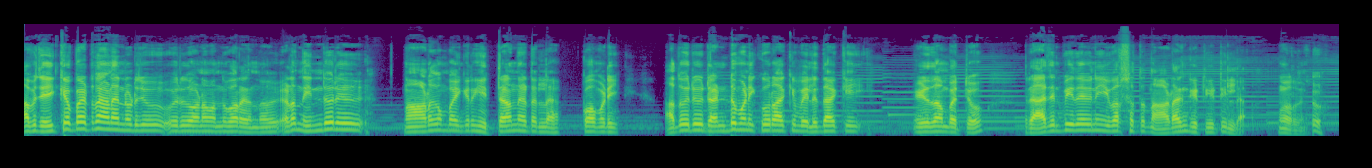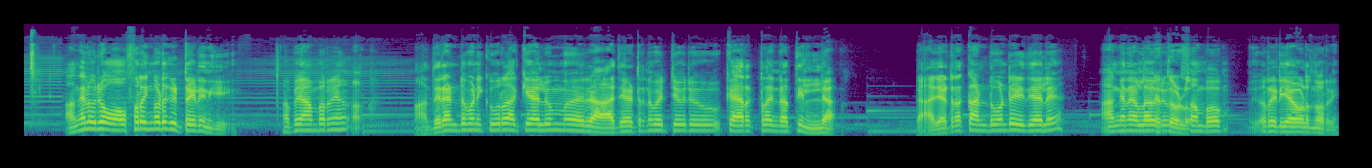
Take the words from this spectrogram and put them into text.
അപ്പോൾ ജയിക്കപ്പേട്ടനാണ് എന്നോട് ഒരു- തവണ വന്ന് പറയുന്നത് എടാ നിന്റെ ഒരു നാടകം ഭയങ്കര ഹിറ്റാന്ന് കേട്ടല്ല കോമഡി. അതൊരു രണ്ട് മണിക്കൂറാക്കി വലുതാക്കി എഴുതാൻ പറ്റുമോ? രാജൻ പി ദേവിന് ഈ വർഷത്തെ നാടകം കിട്ടിയിട്ടില്ല എന്ന് പറഞ്ഞു. അങ്ങനെ ഒരു ഓഫർ ഇങ്ങോട്ട് കിട്ടിയത് എനിക്ക്. അപ്പോൾ ഞാൻ പറഞ്ഞു "അ- അത് രണ്ട് മണിക്കൂറാക്കിയാലും രാജേട്ടനെ പറ്റിയ ഒരു ക്യാരക്ടർ അതിന്റെ അകത്ത് ഇല്ല. രാജേട്ടനെ കണ്ടുകൊണ്ട് എഴുതിയാൽ അങ്ങനെയുള്ള ഒരു സംഭവം റെഡിയാവുള്ളൂ എന്ന് പറഞ്ഞു.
